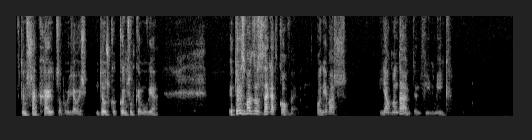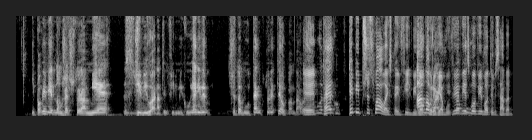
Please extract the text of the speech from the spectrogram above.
w tym Szanghaju, co powiedziałeś, i to już ko- końcówkę mówię, to jest bardzo zagadkowe, ponieważ ja oglądałem ten filmik i powiem jedną rzecz, która mnie zdziwiła na tym filmiku. Ja nie wiem, czy to był ten, który ty oglądałeś. E, To było Te, tak krótko- ty mi przysłałeś ten filmik, A, o no którym ja właśnie, mówiłem, to więc był- mówimy o tym samym.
